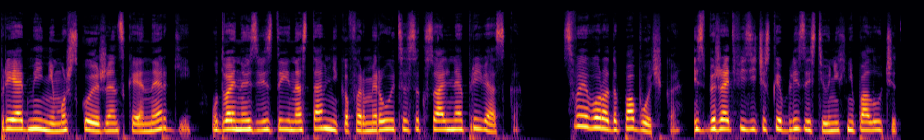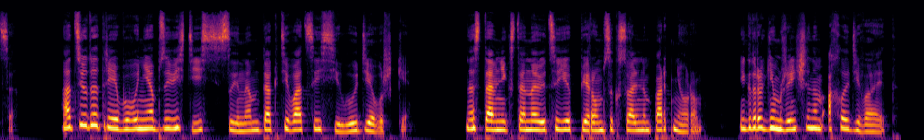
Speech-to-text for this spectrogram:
При обмене мужской и женской энергии у двойной звезды и наставника формируется сексуальная привязка. Своего рода побочка. Избежать физической близости у них не получится. Отсюда требование обзавестись сыном до активации силы у девушки. Наставник становится ее первым сексуальным партнером и к другим женщинам охладевает.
